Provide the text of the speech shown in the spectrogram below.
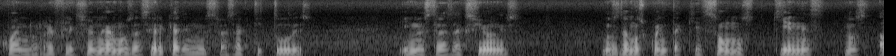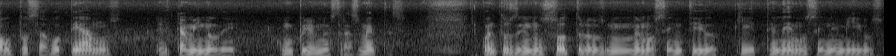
cuando reflexionamos acerca de nuestras actitudes y nuestras acciones, nos damos cuenta que somos quienes nos autosaboteamos el camino de cumplir nuestras metas. ¿Cuántos de nosotros no hemos sentido que tenemos enemigos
